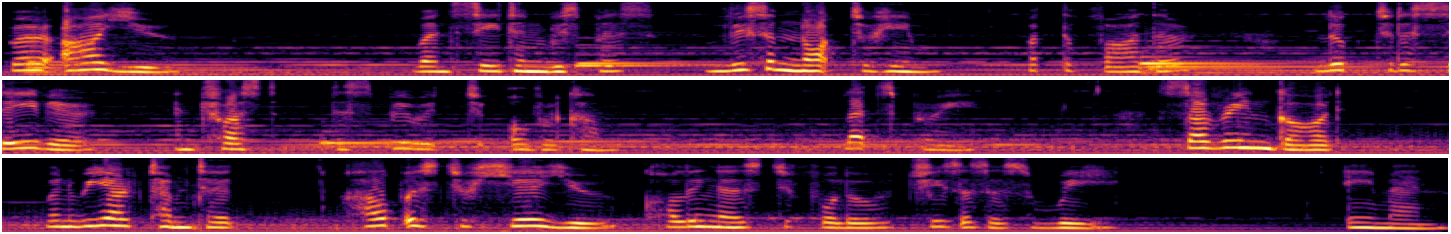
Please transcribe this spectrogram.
Where are you? When Satan whispers, Listen not to him, but the Father, look to the Savior and trust the Spirit to overcome. Let's pray. Sovereign God, when we are tempted, help us to hear you calling us to follow Jesus' way. Amen.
